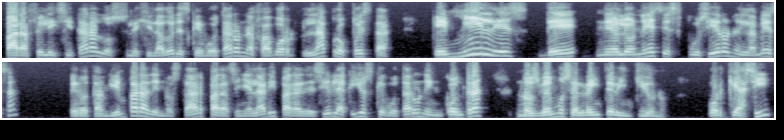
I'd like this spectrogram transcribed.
para felicitar a los legisladores que votaron a favor la propuesta que miles de neoleoneses pusieron en la mesa, pero también para denostar, para señalar y para decirle a aquellos que votaron en contra, nos vemos el 2021, porque así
